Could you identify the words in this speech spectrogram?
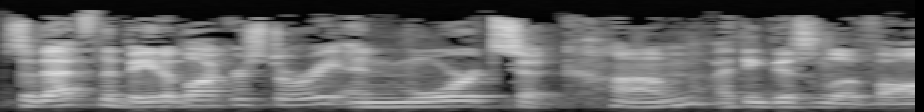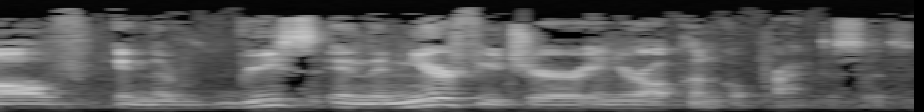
So that's the beta blocker story, and more to come. I think this will evolve in the rec- in the near future in your all clinical practices.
